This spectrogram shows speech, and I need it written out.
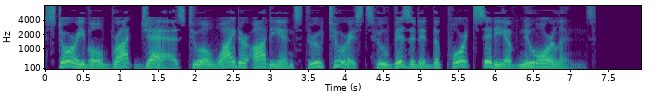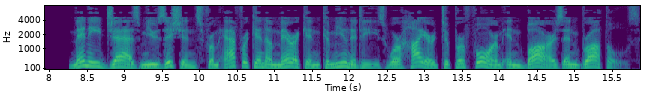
Storyville brought jazz to a wider audience through tourists who visited the port city of New Orleans. Many jazz musicians from African American communities were hired to perform in bars and brothels.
